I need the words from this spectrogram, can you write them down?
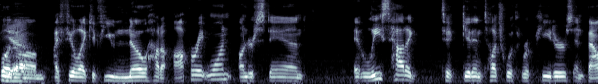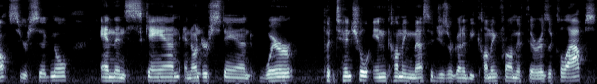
But Yeah. um, I feel like if you know how to operate one, understand at least how to to get in touch with repeaters and bounce your signal, and then scan and understand where potential incoming messages are going to be coming from if there is a collapse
